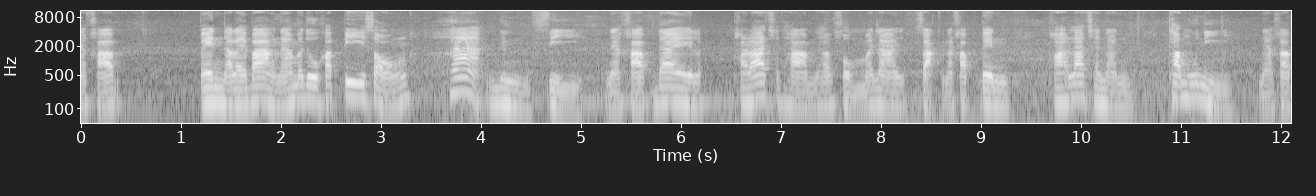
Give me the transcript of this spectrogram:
นะครับ เป็นอะไรบ้างนะ มาดูครับปี 2514 นะครับ ได้พระราชทานนะครับ สมนาศักดิ์นะครับ เป็นพระราชนันทมุนีนะครับ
